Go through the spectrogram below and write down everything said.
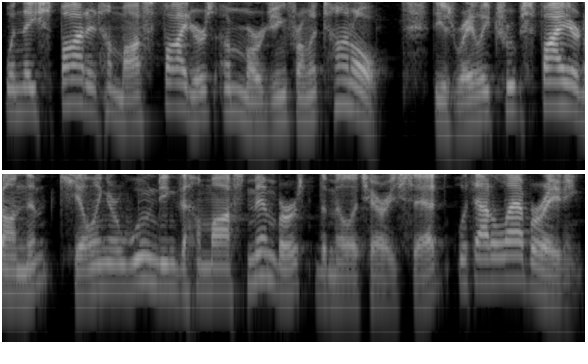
when they spotted Hamas fighters emerging from a tunnel. The Israeli troops fired on them, killing or wounding the Hamas members, the military said, without elaborating.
